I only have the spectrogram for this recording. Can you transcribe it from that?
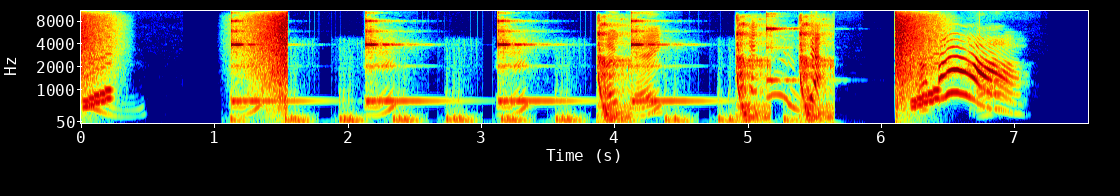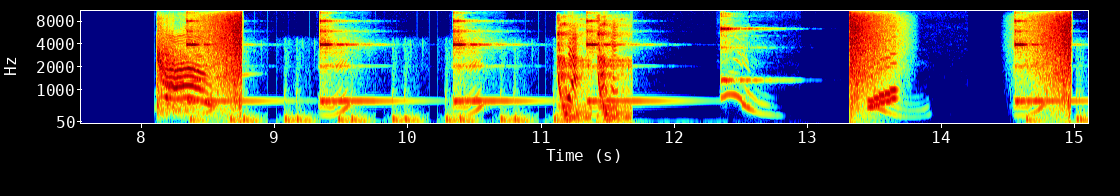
Thế kể Mm-hmm.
